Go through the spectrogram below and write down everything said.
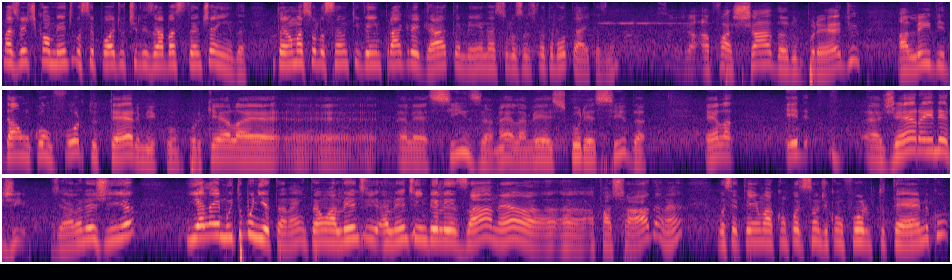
mas verticalmente você pode utilizar bastante ainda. Então é uma solução que vem para agregar também nas soluções fotovoltaicas. Né? Ou seja, a fachada do prédio, além de dar um conforto térmico, porque ela é, é, é ela é cinza, né? ela é meio escurecida, ela ele, é, gera energia. Gera energia e ela é muito bonita, né? Então, além de, além de embelezar né, a, a, a fachada, né, você tem uma composição de conforto térmico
